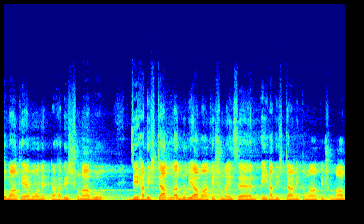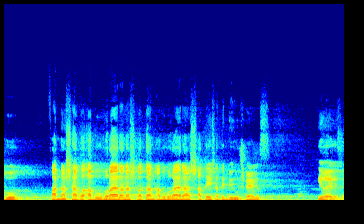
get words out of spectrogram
তোমাকে এমন একটা হাদিস শোনাবো, যে হাদিসটা আল্লাহ নবী আমাকে শোনাইছেন, এই হাদিসটা আমি তোমাকে শোনাবো। পান্না সাগ আবু হুরায়রা নাশকাতান আবু হুরায়রা সাথে সাথে বেহুশ হয়ে গেছে। কি হয়ে গেছে?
